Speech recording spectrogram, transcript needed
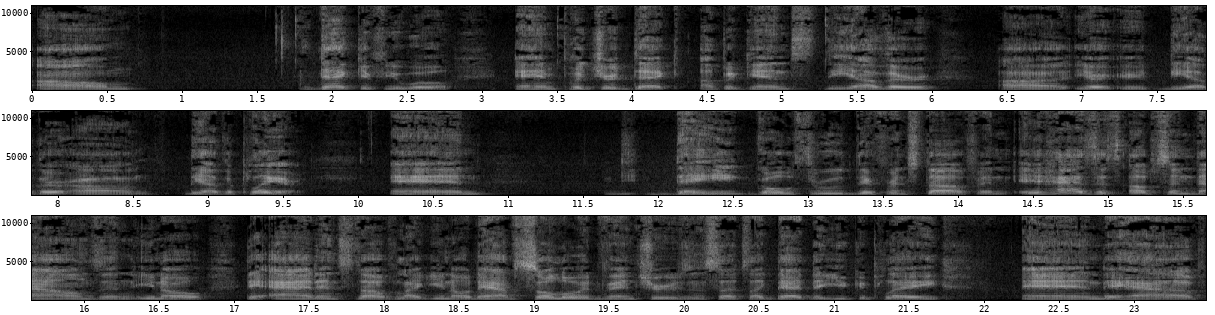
um, deck, if you will and put your deck up against the other uh your, your the other um the other player and they go through different stuff and it has its ups and downs and you know they add in stuff like you know they have solo adventures and such like that that you can play and they have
